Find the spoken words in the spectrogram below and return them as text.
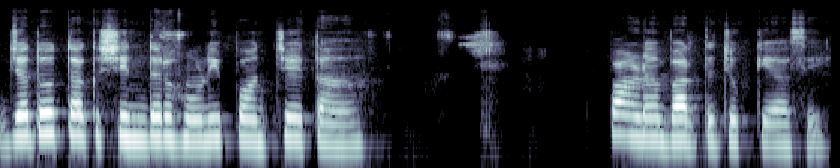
ਜਦੋਂ ਤੱਕ ਸ਼ਿੰਦਰ ਹੋਣੀ ਪਹੁੰਚੇ ਤਾਂ ਭਾਣਾ ਵਰਤ ਚੁੱਕਿਆ ਸੀ।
